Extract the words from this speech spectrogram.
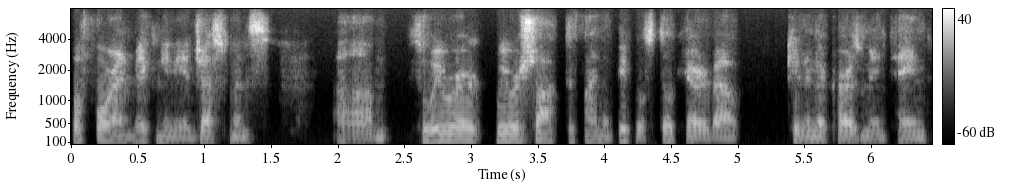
before making any adjustments. Um, so we were we were shocked to find that people still cared about getting their cars maintained.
